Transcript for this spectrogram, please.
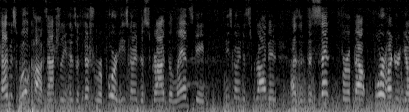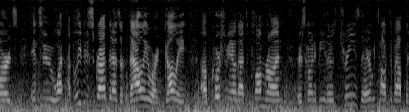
Cadmus Wilcox, actually, in his official report, he's going to describe the landscape. He's going to describe it as a descent for about 400 yards into what I believe he described it as a valley or a gully. Uh, of course, we know that's Plum Run. There's going to be those trees there. We talked about the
